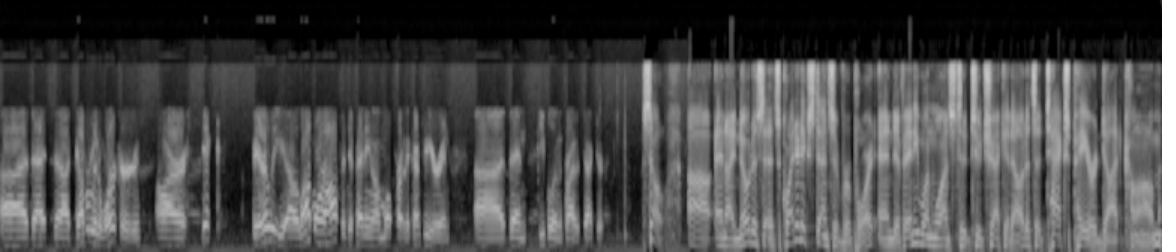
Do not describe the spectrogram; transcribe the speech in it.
uh, that uh, government workers are sick fairly a lot more often, depending on what part of the country you're in, uh, than people in the private sector. So, uh, and I notice it's quite an extensive report, and if anyone wants to, to check it out, it's at taxpayer.com,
